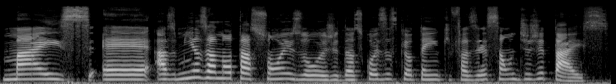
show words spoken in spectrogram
mas é, as minhas anotações hoje das coisas que eu tenho que fazer são digitais.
